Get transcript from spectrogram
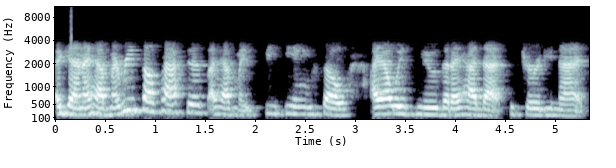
again, I have my retail practice, I have my speaking, so I always knew that I had that security net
